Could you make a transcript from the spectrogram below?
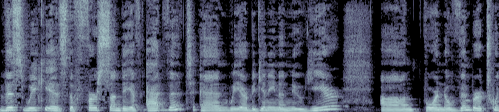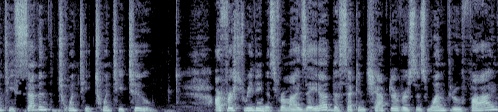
This week is the first Sunday of Advent, and we are beginning a new year um, for November 27th, 2022. Our first reading is from Isaiah, the second chapter, verses 1 through 5.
